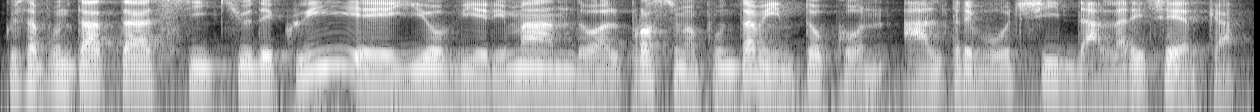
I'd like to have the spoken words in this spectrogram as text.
Questa puntata si chiude qui e io vi rimando al prossimo appuntamento con altre voci dalla ricerca.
